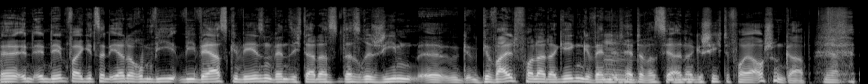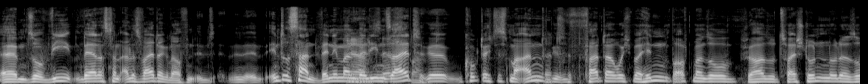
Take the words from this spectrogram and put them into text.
Äh, in, in dem Fall geht es dann eher darum, wie, wie wäre es gewesen, wenn sich da das, das Regime äh, gewaltvoller dagegen gewendet hätte, was ja in der Geschichte vorher auch schon gab. Ja. Ähm, so, wie wäre das dann alles weitergelaufen? Äh, Interessant. Wenn ihr mal in Ja, Berlin seid, spannend. äh, guckt euch das mal an, fahrt da ruhig mal hin, braucht man so, ja, so zwei Stunden oder so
